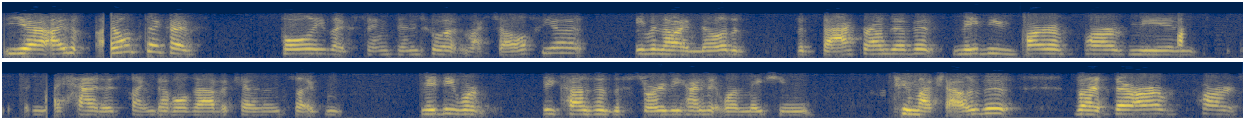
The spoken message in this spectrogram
Yeah, I I don't think I've fully like synced into it myself yet, even though I know the the background of it. Maybe part of part of me in in my head is playing devil's advocate, and it's like maybe we're because of the story behind it, we're making too much out of it. But there are parts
